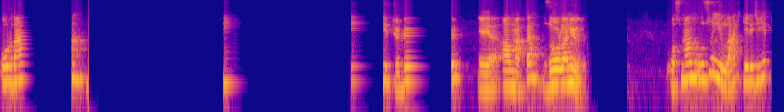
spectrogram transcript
oradan bir türlü e, almakta zorlanıyordu. Osmanlı uzun yıllar geleceği hep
